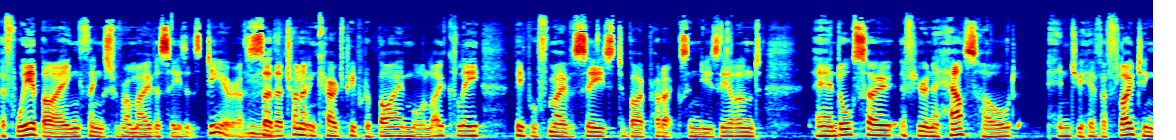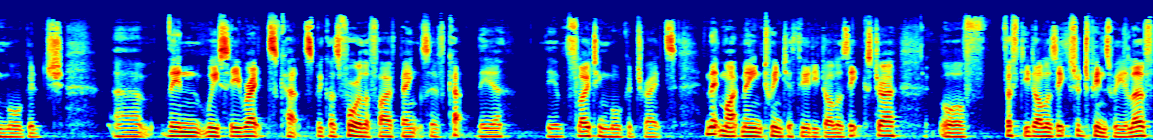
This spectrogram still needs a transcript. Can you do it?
if we're buying things from overseas, it's dearer. So they're trying to encourage people to buy more locally, people from overseas to buy products in New Zealand, and also if you're in a household, and you have a floating mortgage, uh, then we see rates cuts because four of the five banks have cut their their floating mortgage rates, and that might mean twenty or thirty dollars extra, or fifty dollars extra, depends where you live,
